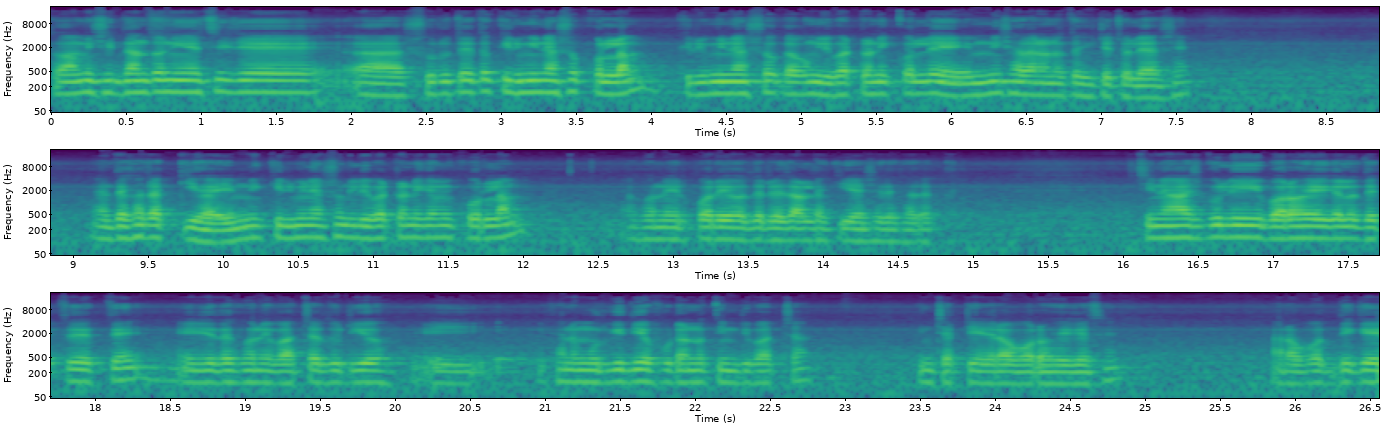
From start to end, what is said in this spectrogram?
তো আমি সিদ্ধান্ত নিয়েছি যে শুরুতে তো কৃমিনাশক করলাম। কৃমিনাশক এবং লিভার টনিক করলে এমনি সাধারণত হিটে চলে আসে। দেখা যাক কী হয়। এমনি কৃমিনাশক, লিভার টনিক আমি করলাম। এখন এরপরে ওদের রেজাল্টটা কী আসে দেখা যাক। চীনা হাঁসগুলি বড় হয়ে গেল দেখতে দেখতে। এই যে দেখুন, এই বাচ্চা দুটিও, এই এখানে মুরগি দিয়ে ফুটানো তিনটি বাচ্চা, তিন চারটি এরাও বড় হয়ে গেছে। আর অপর দিকে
